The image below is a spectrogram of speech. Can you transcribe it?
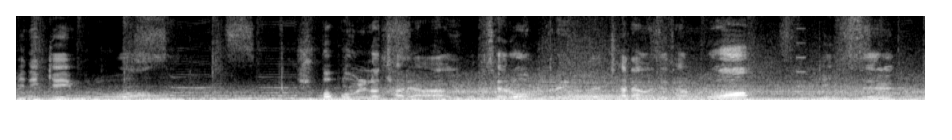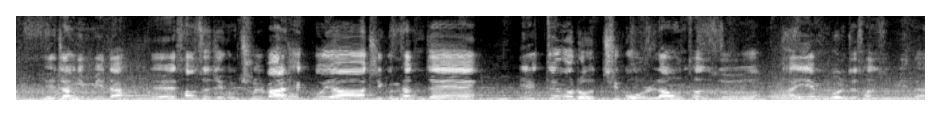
미니게임으로 어, 슈퍼 포뮬러 차량 이번에 새로 업그레이드된 차량을 대상으로 있을 예정입니다. 네, 선수 지금 출발했고요. 지금 현재 1등으로 치고 올라온 선수 IM 골드 선수입니다.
